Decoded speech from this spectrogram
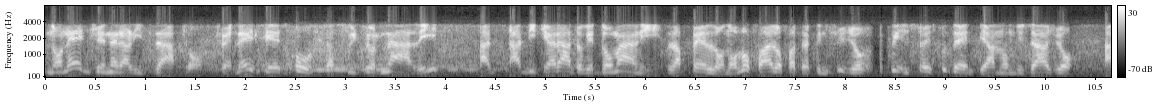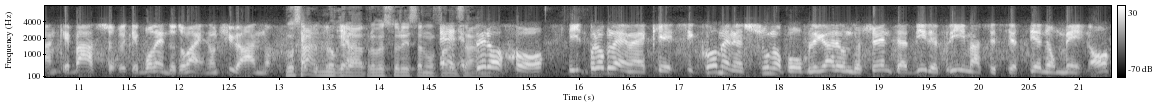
non è generalizzato, cioè lei si è esposta sui giornali, ha, ha dichiarato che domani l'appello non lo fa e lo fa tra 15 giorni, quindi i suoi studenti hanno un disagio anche basso perché volendo domani non ci vanno. Lo sanno che chiaro. la professoressa non fa Eh, l'esame. però il problema è che siccome nessuno può obbligare un docente a dire prima se si astiene o meno,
